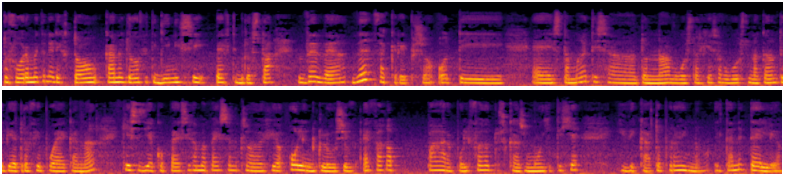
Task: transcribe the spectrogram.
Το φόρεμα ήταν ρηχτό, κάνω και εγώ αυτή την κίνηση, πέφτει μπροστά. Βέβαια, δεν θα κρύψω ότι ε, σταμάτησα τον Αύγουστο, αρχές Αυγούστου, να κάνω τη διατροφή που έκανα και στις διακοπές είχαμε πάει σε ένα ξενοδοχείο all inclusive. Έφαγα πάρα πολύ, φάγα τους σκασμού γιατί είχε ειδικά το πρωινό. Ήταν τέλειο.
